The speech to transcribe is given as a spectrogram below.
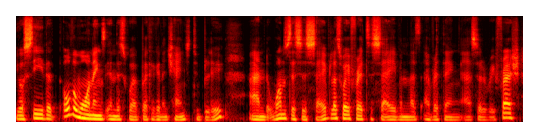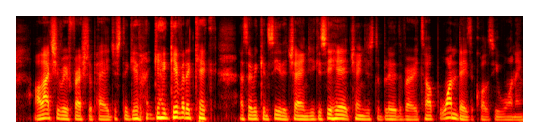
you'll see that all the warnings in this workbook are going to change to blue. And once this is saved, let's wait for it to save and let everything uh, sort of refresh. I'll actually refresh the page just to give, give it a kick uh, so we can see the change. You can see here it changes to blue at the very top, one day's data quality warning.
